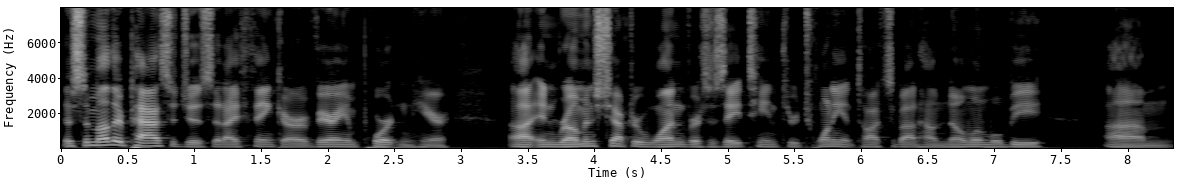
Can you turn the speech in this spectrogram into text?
There's some other passages that I think are very important here. Uh, in Romans chapter 1, verses 18 through 20, it talks about how no one will be um,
